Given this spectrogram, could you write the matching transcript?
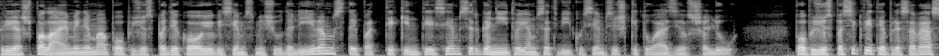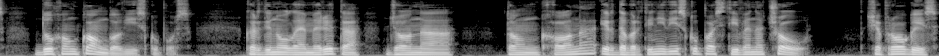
prieš palaiminimą popiežius padėkojo visiems mišių dalyviams, taip pat tikintiesiems ir ganytojams atvykusiems iš kitų Azijos šalių. Popiežius pasikvietė prie savęs du Hongkongo vyskupus - kardinolą emeritą Džoną Tonghoną ir dabartinį vyskupą Steveną Chow. Šia progais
